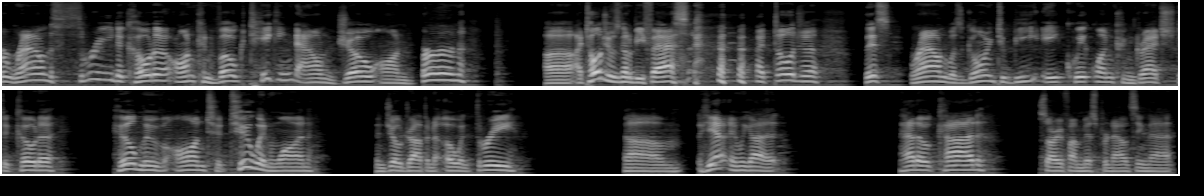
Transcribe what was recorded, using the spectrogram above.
for round three. Dakota on Convoke, taking down Joe on Burn. Uh, I told you it was going to be fast. I told you this round was going to be a quick one. Congrats, Dakota. He'll move on to 2 and 1. And Joe dropping to 0 and 3. Um, yeah, and we got Hadokad. Sorry if I'm mispronouncing that.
